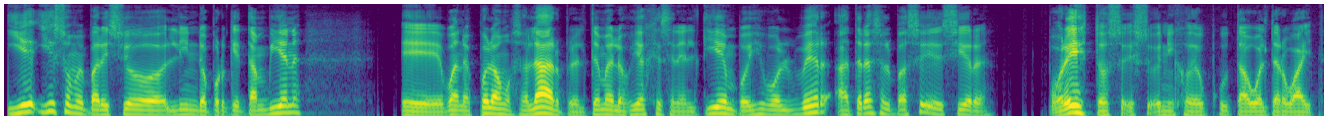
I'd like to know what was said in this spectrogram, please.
Y, eso me pareció lindo, porque también, eh, bueno, después lo vamos a hablar, pero el tema de los viajes en el tiempo, y es volver atrás al paseo y decir, por esto es un hijo de puta Walter White.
